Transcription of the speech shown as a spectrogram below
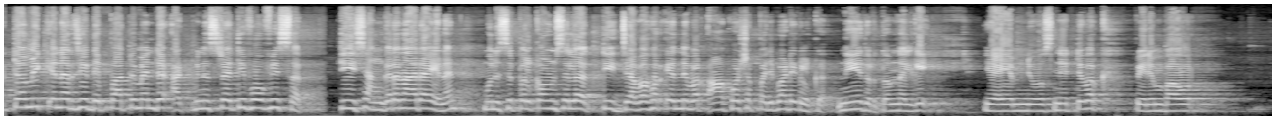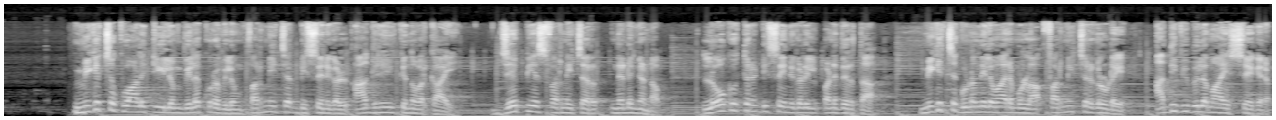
atomic energy department administrative officer T Sankaranarayanan municipal councillor T Jawahar എന്നിവർ ആഘോഷ പരിപാടികൾക്ക് നേതൃത്വം നൽകി. A M news network Perumbavoor. മികച്ച ക്വാളിറ്റിയിലും വിലക്കുറവിലും ഫർണിച്ചർ ഡിസൈനുകൾ ആഗ്രഹിക്കുന്നവർക്കായി J P S furniture Nedumkandam. ലോകോത്തര ഡിസൈനുകളിൽ പണിതീർത്ത മികച്ച ഗുണനിലവാരമുള്ള ഫർണിച്ചറുകളുടെ അതിവിപുലമായ ശേഖരം.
